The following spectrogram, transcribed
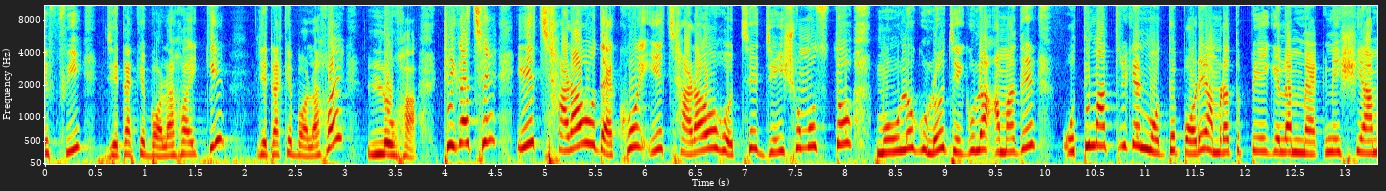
এফি যেটাকে বলা হয় কি? যেটাকে বলা হয় লোহা। ঠিক আছে? এছাড়াও দেখো, এছাড়াও হচ্ছে যেই সমস্ত মৌলগুলো যেগুলো আমাদের অতিমাত্রিকের মধ্যে পড়ে, আমরা তো পেয়ে গেলাম ম্যাগনেশিয়াম,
